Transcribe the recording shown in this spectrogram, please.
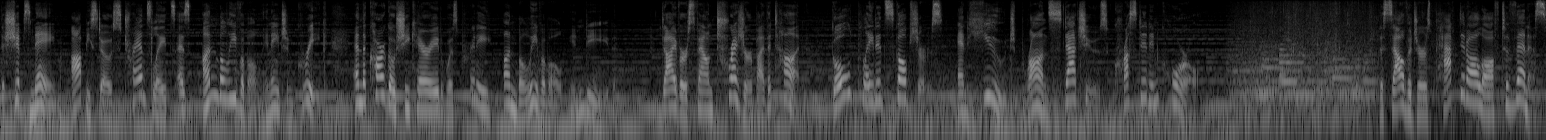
The ship's name, Apistos, translates as unbelievable in ancient Greek and the cargo she carried was pretty unbelievable indeed. Divers found treasure by the ton, gold-plated sculptures, and huge bronze statues crusted in coral. The salvagers packed it all off to Venice,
